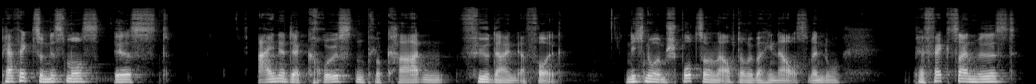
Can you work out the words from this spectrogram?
Perfektionismus ist eine der größten Blockaden für deinen Erfolg. Nicht nur im Sport, sondern auch darüber hinaus. Wenn du perfekt sein willst,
